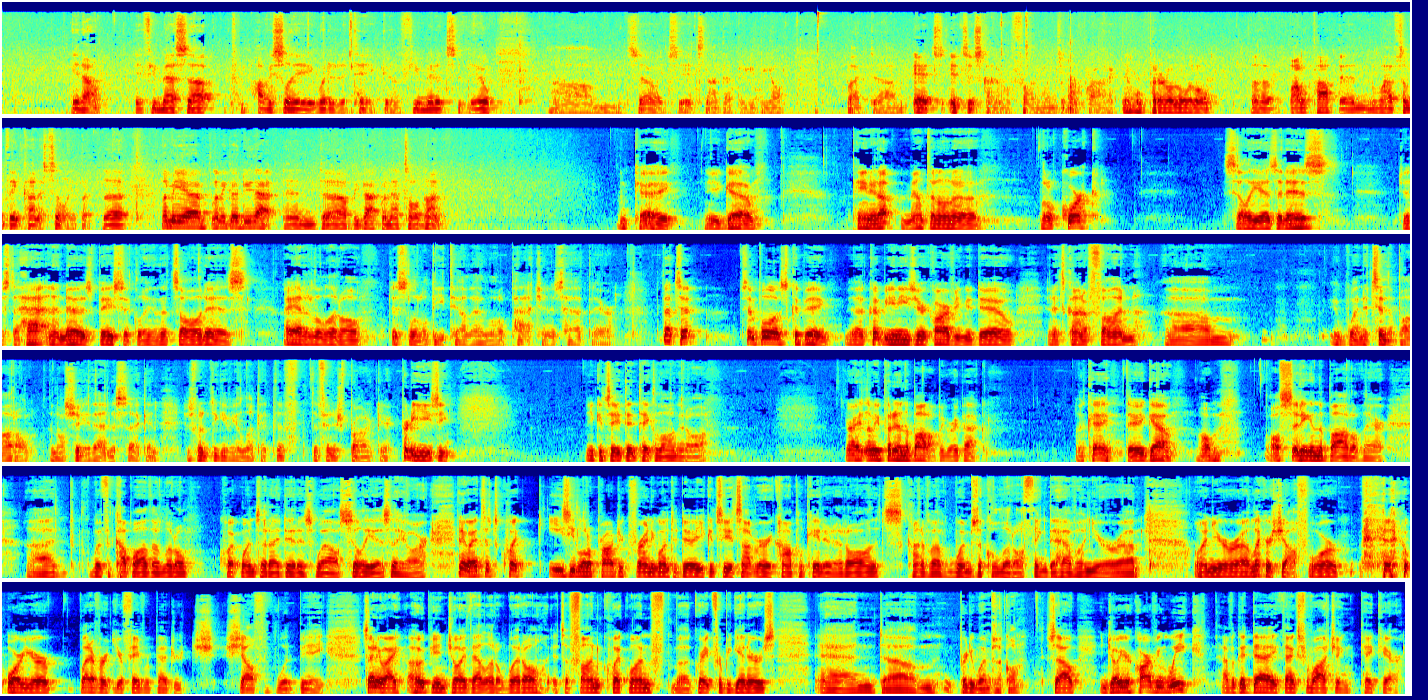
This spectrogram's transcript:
you know, if you mess up, obviously, what did it take? A few minutes to do. Um, so it's it's not that big a deal, but um, it's it's just kind of a fun, whimsical product. Then we'll put it on a little uh, bottle top, and we'll have something kind of silly. But uh, let me uh, let me go do that, and uh, I'll be back when that's all done. Okay, there you go. Paint it up, mount it on a little cork. Silly as it is, just a hat and a nose, basically. That's all it is. I added a little, just a little detail there, a little patch in his hat there. But that's it. Simple as could be. Uh, couldn't be an easier carving to do, and it's kind of fun um, when it's in the bottle. And I'll show you that in a second. Just wanted to give you a look at the, the finished product here. Pretty easy. You can see it didn't take long at all. All right, let me put it in the bottle. I'll Be right back. Okay, there you go. All, all sitting in the bottle there, uh, with a couple other little quick ones that I did as well, silly as they are. Anyway, it's a quick, easy little project for anyone to do. You can see it's not very complicated at all, and it's kind of a whimsical little thing to have on your uh, on your uh, liquor shelf or or your whatever your favorite beverage shelf would be. So anyway, I hope you enjoyed that little whittle. It's a fun, quick one, uh, great for beginners, and um, pretty whimsical. So enjoy your carving week. Have a good day. Thanks for watching. Take care.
